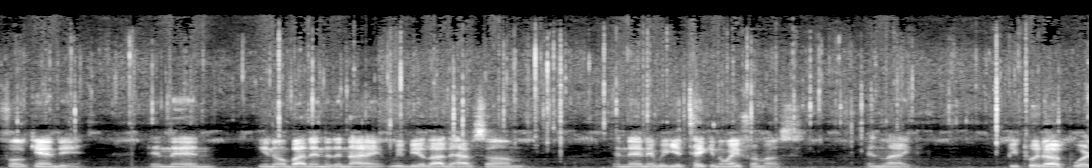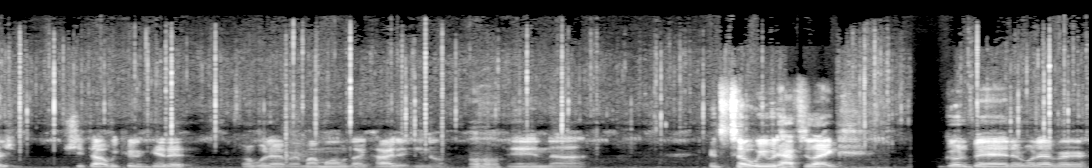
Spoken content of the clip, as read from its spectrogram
full of candy. And then, you know, by the end of the night, we'd be allowed to have some. And then it would get taken away from us and, like, be put up where she thought we couldn't get it or whatever. My mom would, like, hide it, you know? Uh huh. and uh, and so we would have to like go to bed or whatever,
